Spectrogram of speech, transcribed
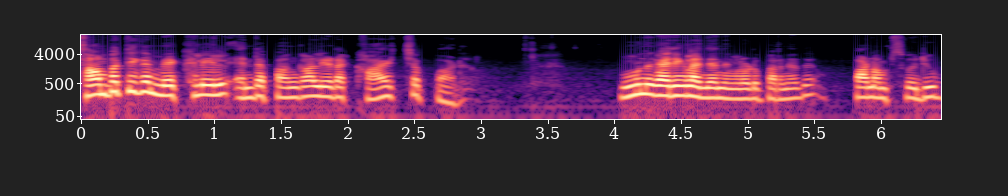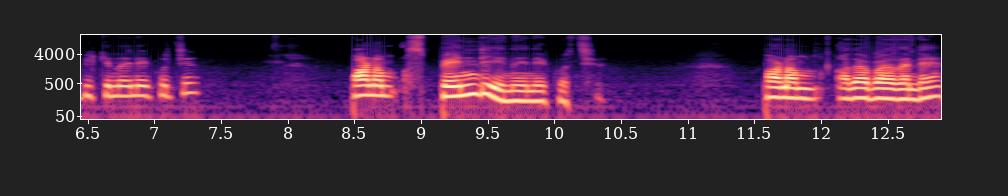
സാമ്പത്തിക മേഖലയിൽ എന്റെ പങ്കാളിയുടെ കാഴ്ചപ്പാട്. മൂന്ന് കാര്യങ്ങളാണ് ഞാൻ നിങ്ങളോട് പറഞ്ഞത്. പണം സ്വരൂപിക്കുന്നതിനെക്കുറിച്ച് പണം സ്പെൻഡ് ചെയ്യുന്നതിനെക്കുറിച്ച്. പണം അതേപോലെ തന്നെ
